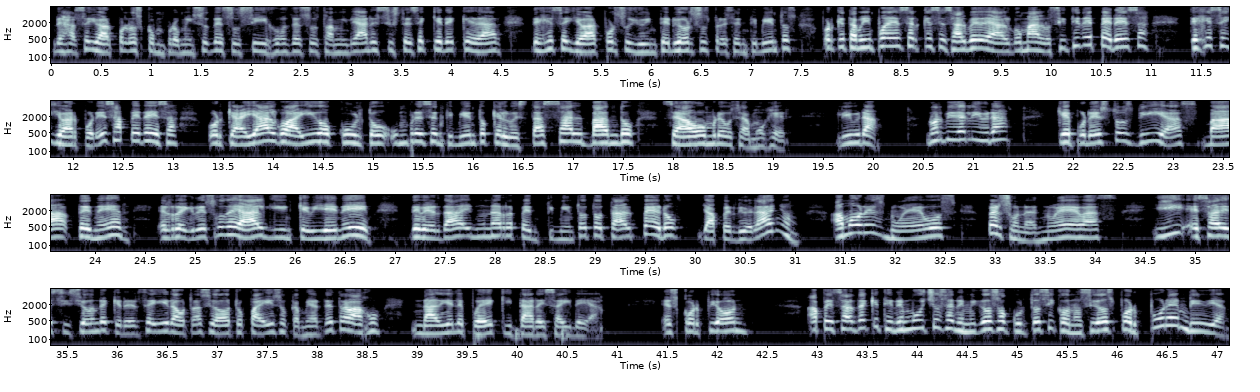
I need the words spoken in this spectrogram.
dejarse llevar por los compromisos de sus hijos, de sus familiares. Si usted se quiere quedar, déjese llevar por su yo interior, sus presentimientos, porque también puede ser que se salve de algo malo. Si tiene pereza, déjese llevar por esa pereza, porque hay algo ahí oculto, un presentimiento que lo está salvando, sea hombre o sea mujer. Libra, no olvide Libra que por estos días va a tener el regreso de alguien que viene de verdad en un arrepentimiento total, pero ya perdió el año. Amores nuevos, personas nuevas y esa decisión de quererse ir a otra ciudad, a otro país o cambiar de trabajo, nadie le puede quitar esa idea. Escorpión, a pesar de que tiene muchos enemigos ocultos y conocidos por pura envidia,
